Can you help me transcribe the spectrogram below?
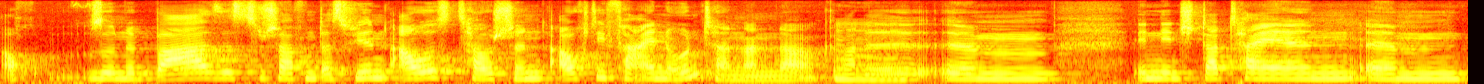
auch so eine Basis zu schaffen, dass wir in Austausch sind, auch die Vereine untereinander, gerade mhm. ähm, in den Stadtteilen, ähm,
